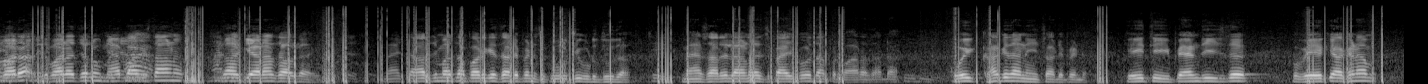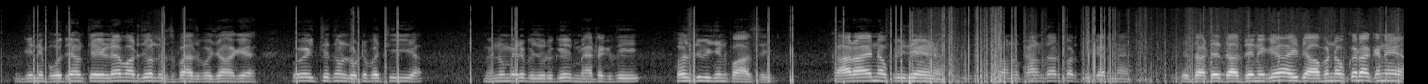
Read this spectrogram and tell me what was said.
ਦੁਬਾਰਾ ਦੁਬਾਰਾ ਚਲੋ, ਮੈਂ ਪਾਕਿਸਤਾਨ 10 11 ਸਾਲ ਦਾ ਮੈਂ ਚਾਰ ਜਮਾਤਾਂ ਪੜ੍ਹ ਕੇ ਸਾਡੇ ਪਿੰਡ ਸਕੂਲ ਸੀ ਉਰਦੂ ਦਾ। ਮੈਂ ਸਾਰੇ ਲਾਣ ਦਾ ਸਪੈਸ਼ਪੋ ਦਾ ਪਰਿਵਾਰ ਆ ਸਾਡਾ। ਕੋਈ ਖੰਗਦਾ ਨਹੀਂ ਸਾਡੇ ਪਿੰਡ। ਇਹ ਧੀ ਪੈਣ ਦੀ ਇੱਜ਼ਤ ਵੇਖ ਕੇ ਆਖਣਾ, ਜਿਹਨੇ ਬੋਦਿਆਂ ਨੂੰ ਤੇਲ ਲੈ ਮਰ ਜੋ ਸਪੈਸ ਪਹੁੰਚਾ ਗਿਆ। ਉਹ ਇੱਥੇ ਤੋਂ ਲੁੱਟ ਬੱਚੀ ਆ। ਮੈਨੂੰ ਮੇਰੇ ਬਜ਼ੁਰਗ ਮੈਟ੍ਰਿਕ ਦੀ ਫਸਟ ਡਿਵੀਜ਼ਨ ਪਾਸ ਸੀ। ਘਰ ਆਏ ਨੌਕਰੀ ਦੇਣ। ਤੁਹਾਨੂੰ ਖਾਨਦਾਰ ਭਰਤੀ ਕਰਨਾ ਹੈ। ਤੇ ਸਾਡੇ ਦਾਦੇ ਨੇ ਕਿਹਾ, ਅਸੀਂ ਤਾਂ ਆਪ ਨੌਕਰ ਰੱਖਨੇ ਆ।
